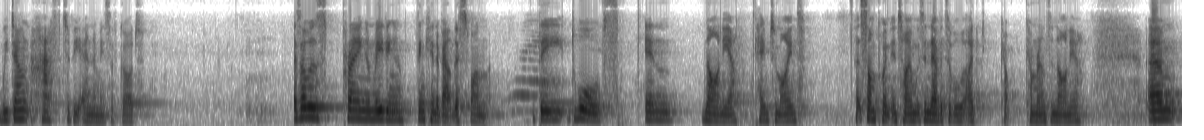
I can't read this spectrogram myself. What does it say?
We don't have to be enemies of God. As I was praying and reading and thinking about this one, the dwarves in Narnia came to mind. At some point in time, it was inevitable I'd come around to Narnia. Um,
